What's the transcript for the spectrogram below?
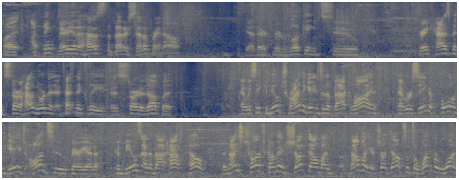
But I think Marietta has the better setup right now. yeah, they're they're looking to. Drake has been started. Ohio Northern technically has started up, but And we see Camille trying to get into the back line, and we're seeing a full engage onto Marietta. Camille's at about half health. The nice charge come in, shut down by Malphite gets shut down, so it's a one for one.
